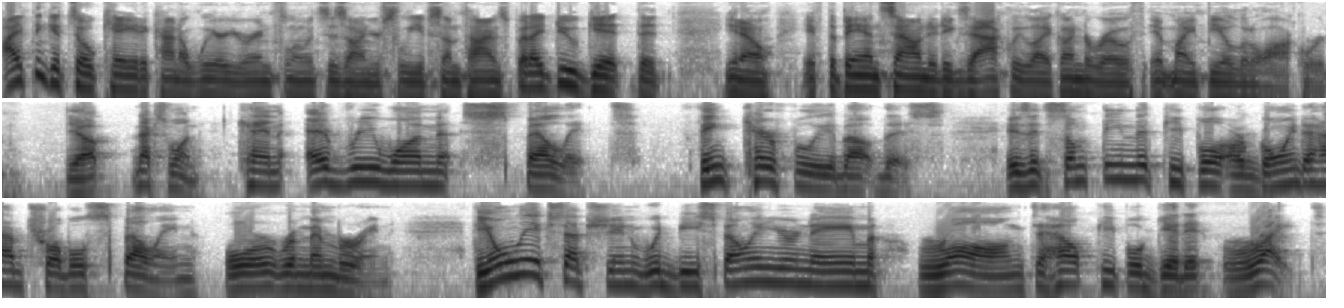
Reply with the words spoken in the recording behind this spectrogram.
I think it's okay to kind of wear your influences on your sleeve sometimes. But I do get that, you know, if the band sounded exactly like Underoath, it might be a little awkward. Yep. Next one. Can everyone spell it? Think carefully about this. Is it something that people are going to have trouble spelling or remembering? The only exception would be spelling your name wrong to help people get it right.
